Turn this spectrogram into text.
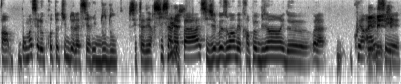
Enfin, pour moi, c'est le prototype de la série Doudou. C'est-à-dire, si ça Oui, va pas, si j'ai besoin d'être un peu bien et de. Voilà. Queer Eye, c'est.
